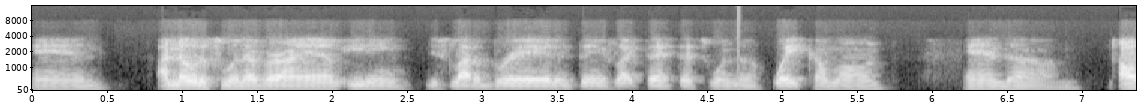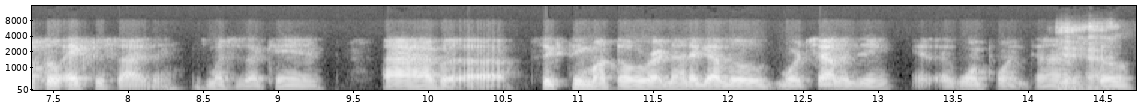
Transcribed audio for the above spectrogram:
and I notice whenever I am eating just a lot of bread and things like that, that's when the weight come on, and um, also exercising as much as I can. I have a 16 month old right now. They got a little more challenging at, at one point in time. Yeah. So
